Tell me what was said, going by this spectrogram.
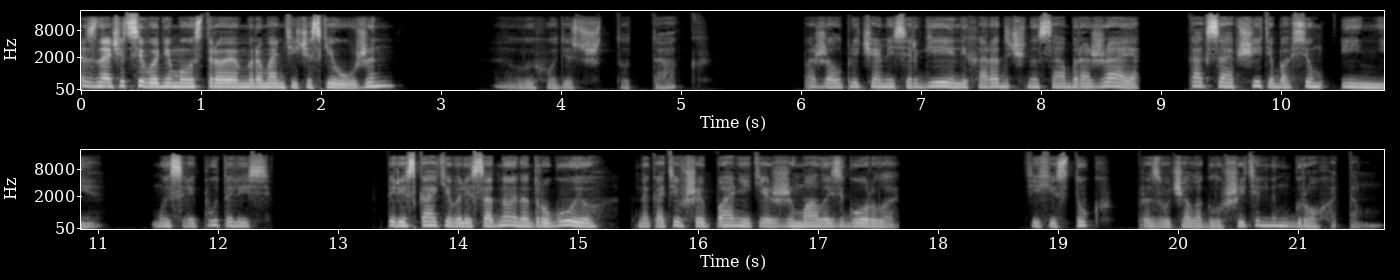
Значит, сегодня мы устроим романтический ужин? Выходит, что так? Пожал плечами Сергей, лихорадочно соображая, как сообщить обо всем Инне. Мысли путались, перескакивали с одной на другую, накатившей паники сжималось горло. Тихий стук, прозвучал оглушительным грохотом.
